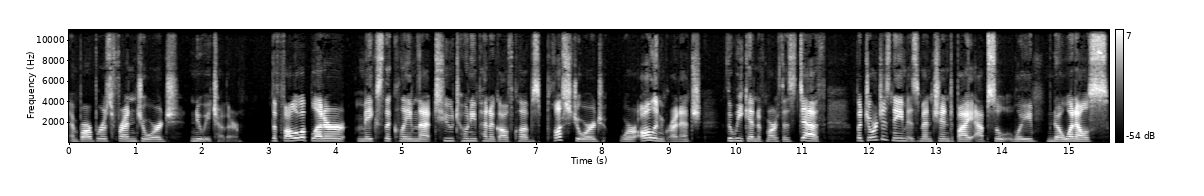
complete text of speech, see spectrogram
and Barbara's friend George knew each other. The follow up letter makes the claim that two Toney Penna golf clubs plus George were all in Greenwich the weekend of Martha's death, but George's name is mentioned by absolutely no one else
